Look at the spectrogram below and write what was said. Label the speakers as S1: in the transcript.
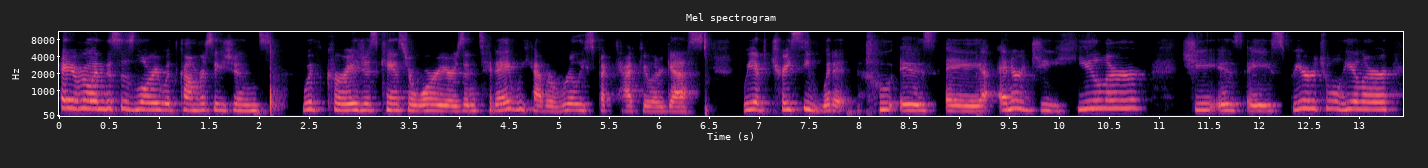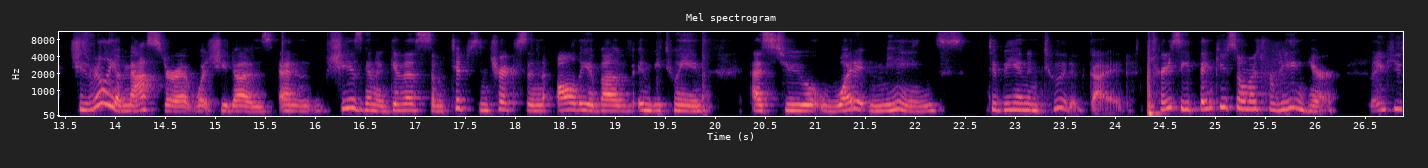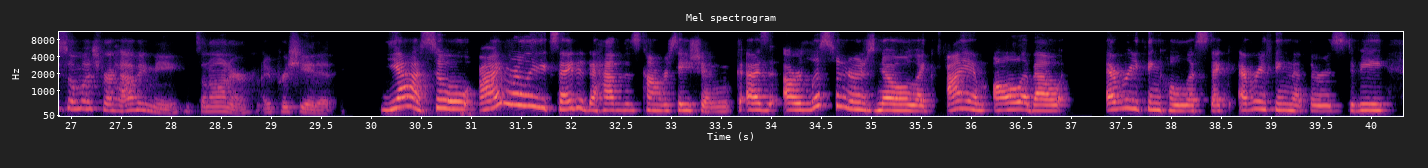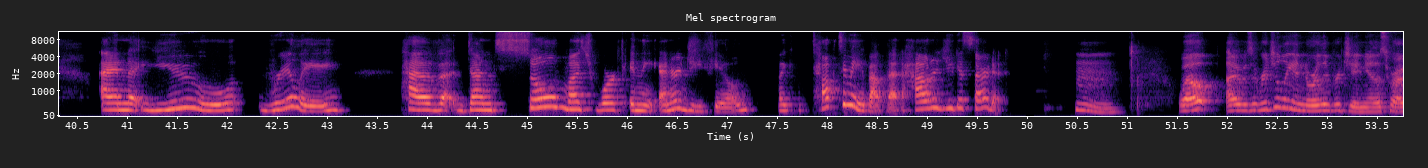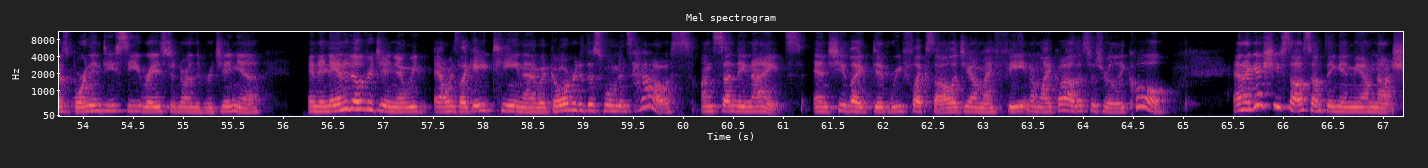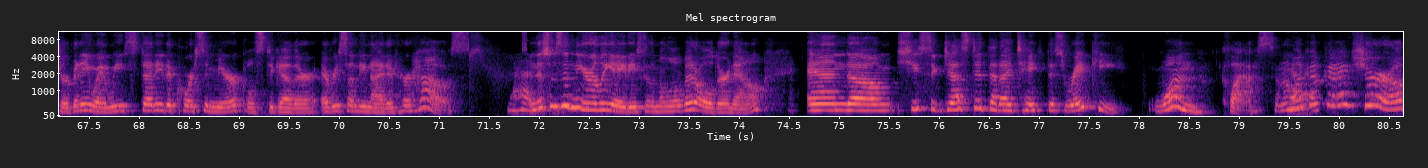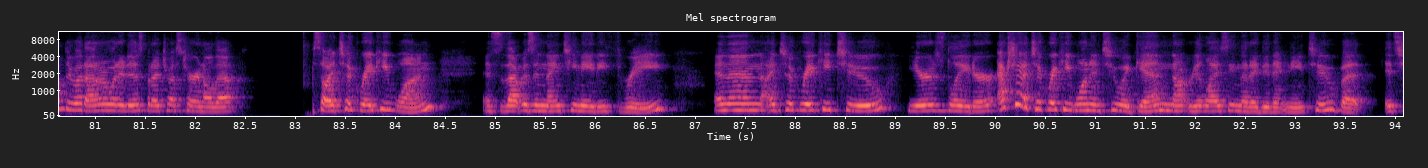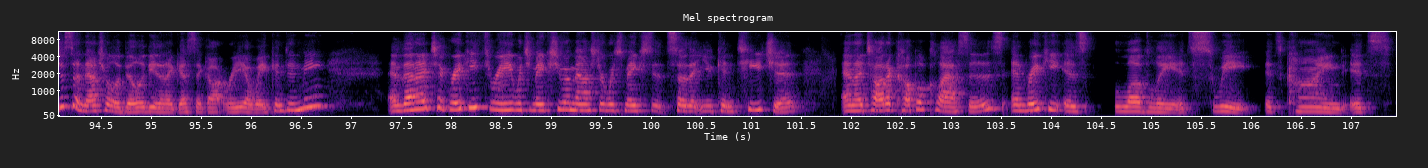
S1: Hey everyone, this is Lori with Conversations with Courageous Cancer Warriors. And today we have a really spectacular guest. We have Tracy Whittet, who is a energy healer. She is a spiritual healer. She's really a master at what she does. And she is going to give us some tips and tricks and all the above in between as to what it means to be an intuitive guide. Tracy, thank you so much for being here.
S2: Thank you so much for having me. It's an honor. I appreciate it.
S1: Yeah, so I'm really excited to have this conversation. As our listeners know, like I am all about everything holistic, everything that there is to be. And you really have done so much work in the energy field. Like, talk to me about that. How did you get started?
S2: Hmm. Well, I was originally in Northern Virginia. That's where I was born in DC, raised in Northern Virginia. And in Annandale, Virginia, we I was like 18 and I would go over to this woman's house on Sunday nights and she like did reflexology on my feet. And I'm like, wow, this is really cool. And I guess she saw something in me, I'm not sure. But anyway, we studied A Course in Miracles together every Sunday night at her house. Yes. And this was in the early 80s because I'm a little bit older now. And um, she suggested that I take this Reiki one class. And I'm yeah. like, okay, sure, I'll do it. I don't know what it is, but I trust her and all that. So I took Reiki one. And so that was in 1983. And then I took Reiki two years later. Actually, I took Reiki one and two again, not realizing that I didn't need to, but it's just a natural ability that I guess it got reawakened in me. And then I took Reiki three, which makes you a master, which makes it so that you can teach it. And I taught a couple classes, and Reiki is lovely. It's sweet. It's kind. It's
